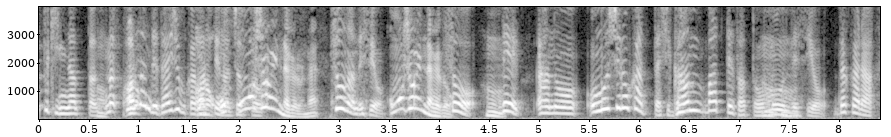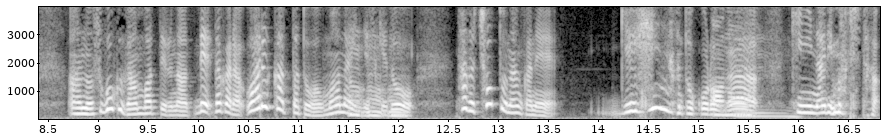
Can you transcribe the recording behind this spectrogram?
っと気になった。うんなこんなんで大丈夫かなっていうのはちょっと。面白いんだけどね。そうなんですよ。面白いんだけど。そう、ん、であの面白かったし頑張ってたと思うんですよ、だからあのすごく頑張ってるなでだから悪かったとは思わないんですけど、うんうんただちょっとなんかね下品なところあがの気になりました、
